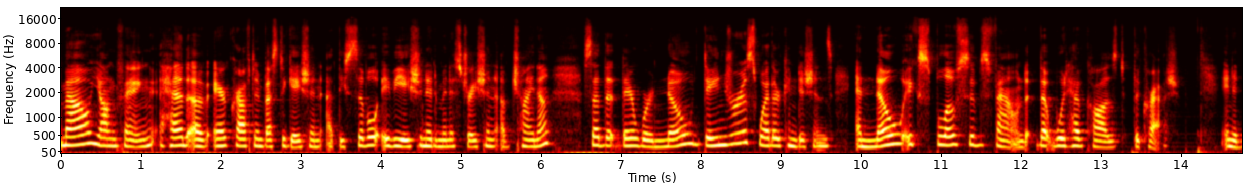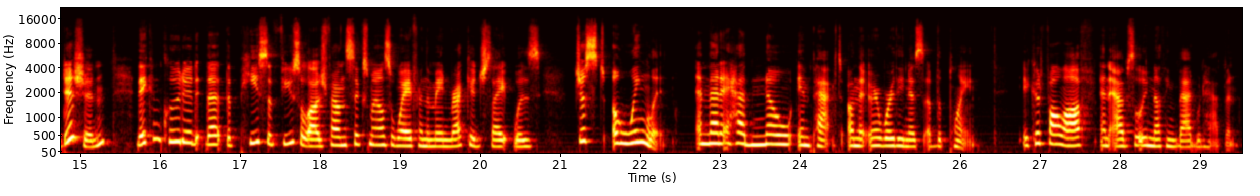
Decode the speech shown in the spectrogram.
Mao Yanfeng, head of aircraft investigation at the Civil Aviation Administration of China, said that there were no dangerous weather conditions and no explosives found that would have caused the crash. In addition, they concluded that the piece of fuselage found six miles away from the main wreckage site was just a winglet, and that it had no impact on the airworthiness of the plane. It could fall off, and absolutely nothing bad would happen.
